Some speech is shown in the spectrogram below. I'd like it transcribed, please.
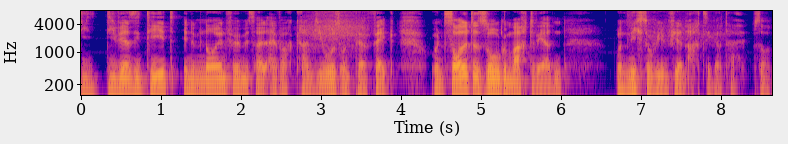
die Diversität in dem neuen Film ist halt einfach grandios und perfekt und sollte so gemacht werden und nicht so wie im 84er Teil. So.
